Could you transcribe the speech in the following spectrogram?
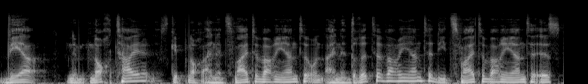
Wer nimmt noch teil? Es gibt noch eine zweite Variante und eine dritte Variante. Die zweite Variante ist,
